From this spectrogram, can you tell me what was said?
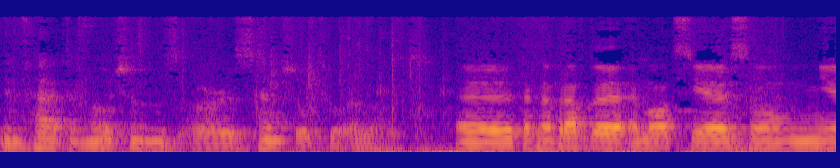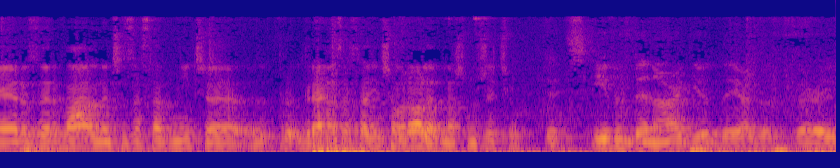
In fact, emotions are essential to our lives. E, tak naprawdę emocje są nierozerwalne czy zasadnicze, grają zasadniczą rolę w naszym życiu. It's even been argued they are the very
